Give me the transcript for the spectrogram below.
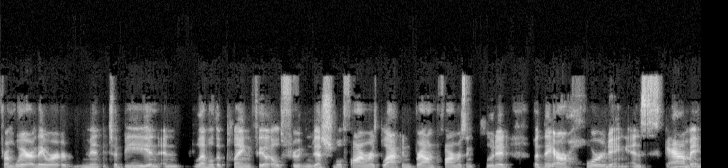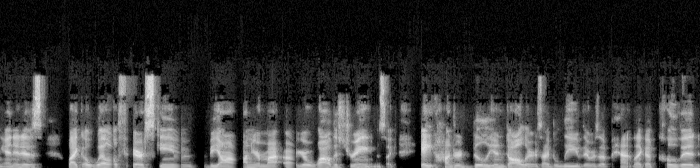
from where they were meant to be and, and level the playing field. Fruit and vegetable farmers black and brown farmers included but they are hoarding and scamming. And it is like a welfare scheme beyond your uh, your wildest dreams. Like 800 billion dollars i believe there was a like a covid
